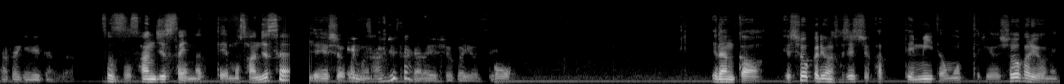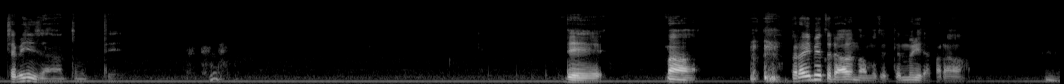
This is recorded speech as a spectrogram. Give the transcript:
あ、最近出たんだ。そうそう、30歳になって、もう30歳で吉岡え、もう里帆30歳なの、吉岡里帆って。そう。で、なんか、吉岡里帆の写真集買ってみて思ったけど、吉岡里帆めっちゃ便利だなと思って。で、まあ、プライベートで会うのはもう絶対無理だから、うん。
